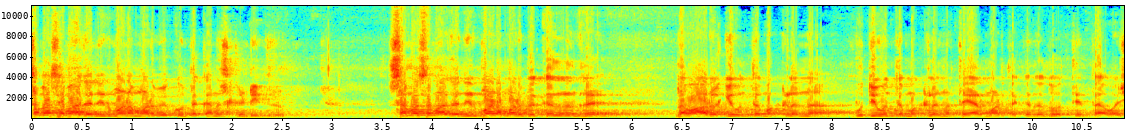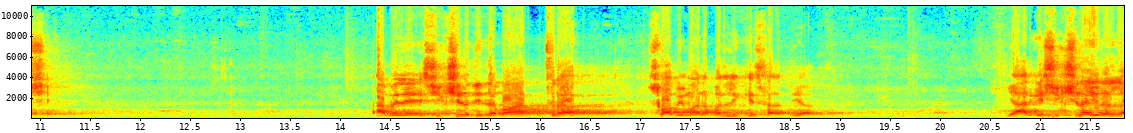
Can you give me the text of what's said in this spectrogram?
ಸಮ ಸಮಾಜ ನಿರ್ಮಾಣ ಮಾಡಬೇಕು ಅಂತ ಕನಸು ಕಂಡಿದ್ರು ಸಮ ಸಮಾಜ ನಿರ್ಮಾಣ ಮಾಡಬೇಕಾದ್ರೆ ನಾವು ಆರೋಗ್ಯವಂತ ಮಕ್ಕಳನ್ನ, ಬುದ್ಧಿವಂತ ಮಕ್ಕಳನ್ನ ತಯಾರು ಮಾಡ್ತಕ್ಕಂಥದ್ದು ಅತ್ಯಂತ ಅವಶ್ಯ. ಆಮೇಲೆ ಶಿಕ್ಷಣದಿಂದ ಮಾತ್ರ ಸ್ವಾಭಿಮಾನ ಬರಲಿಕ್ಕೆ ಸಾಧ್ಯ ಯಾರಿಗೆ ಶಿಕ್ಷಣ ಇರಲ್ಲ,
